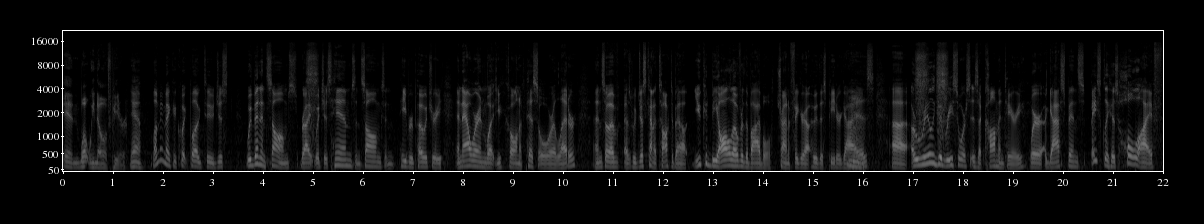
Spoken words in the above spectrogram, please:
in what we know of Peter. Yeah. Let me make a quick plug, too. Just we've been in Psalms, right, which is hymns and songs and Hebrew poetry, and now we're in what you call an epistle or a letter. And so, as we've just kind of talked about, you could be all over the Bible trying to figure out who this Peter guy mm. is. Uh, a really good resource is a commentary where a guy spends basically his whole life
